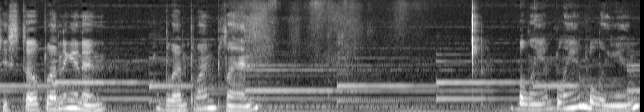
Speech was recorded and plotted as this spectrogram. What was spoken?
She's still blending it in. Blend, blend, blend. Blend, blend, blend.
